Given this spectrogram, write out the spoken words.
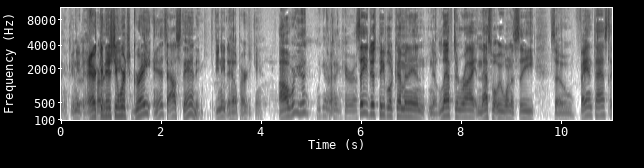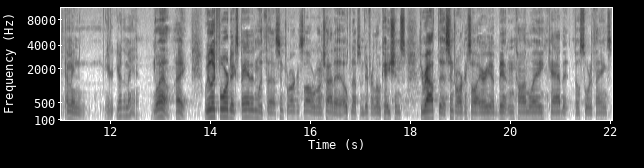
If you need to help Air her, you conditioning works great, and it's outstanding. If you need to help her, you can. Oh, we're good. We got it taken care of. See, just people are coming in, you know, left and right, and that's what we want to see. So fantastic. I mean, you're, you're the man. Well, hey, we look forward to expanding with uh, Central Arkansas. We're going to try to open up some different locations throughout the Central Arkansas area Benton, Conway, Cabot, those sort of things.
